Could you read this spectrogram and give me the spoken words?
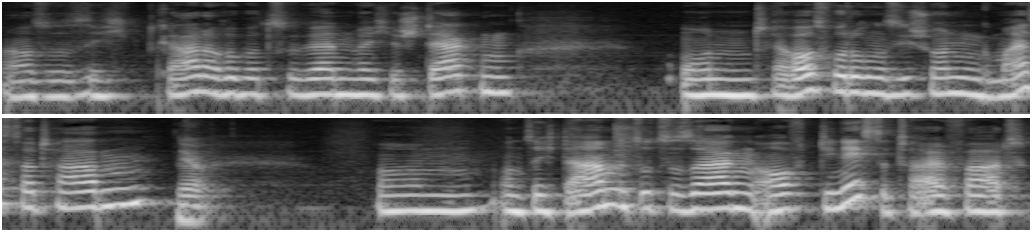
Also sich klar darüber zu werden, welche Stärken und Herausforderungen sie schon gemeistert haben. Ja. Ähm, und sich damit sozusagen auf die nächste Talfahrt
